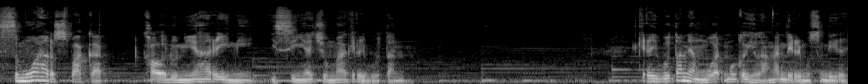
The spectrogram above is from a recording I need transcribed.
Semua harus sepakat kalau dunia hari ini isinya cuma keributan. Keributan yang membuatmu kehilangan dirimu sendiri.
